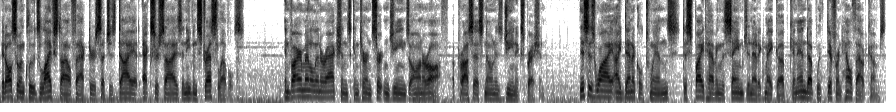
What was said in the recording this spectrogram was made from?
It also includes lifestyle factors such as diet, exercise, and even stress levels. Environmental interactions can turn certain genes on or off, a process known as gene expression. This is why identical twins, despite having the same genetic makeup, can end up with different health outcomes.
